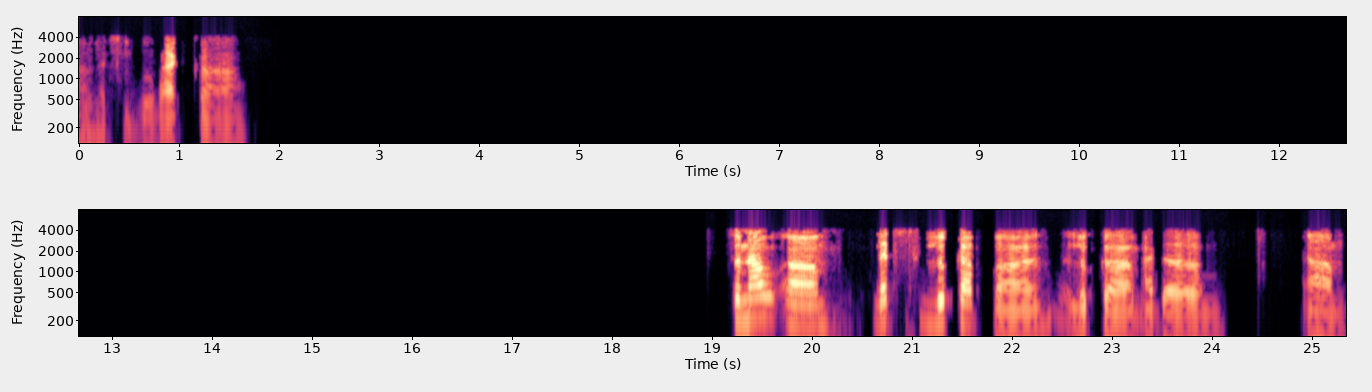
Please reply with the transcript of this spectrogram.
uh, let's go back. So now um, let's look up uh, look uh, at the um,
